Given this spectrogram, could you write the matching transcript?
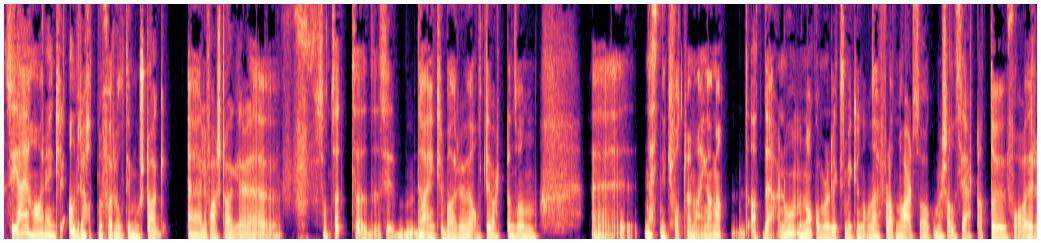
så jeg har egentlig aldri hatt noe forhold til morsdag eh, eller farsdag, eh, sånn sett. Det har egentlig bare alltid vært en sånn eh, Nesten ikke fått med meg engang at, at det er noe, men nå kommer du liksom ikke unna det, for nå er det så kommersialisert at du får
